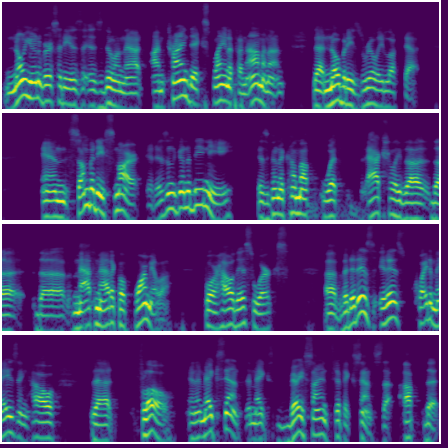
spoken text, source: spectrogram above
No university is, is doing that. I'm trying to explain a phenomenon that nobody's really looked at. And somebody smart, it isn't going to be me, is going to come up with actually the, the, the mathematical formula for how this works. Uh, but it is, it is quite amazing how that flow, and it makes sense. It makes very scientific sense. The, up, the,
